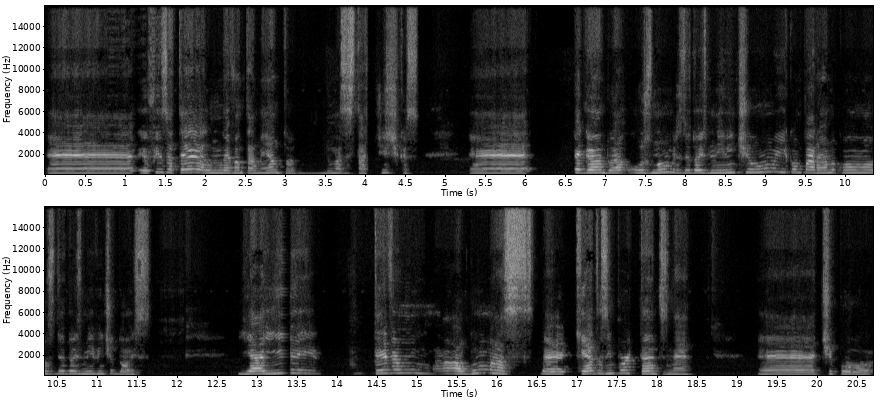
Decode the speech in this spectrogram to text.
é, eu fiz até um levantamento de umas estatísticas, é, pegando os números de 2021 e comparando com os de 2022. E aí teve um, algumas é, quedas importantes, né? É, tipo,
